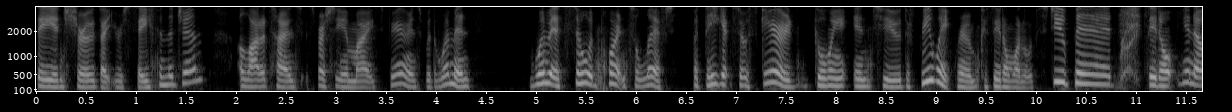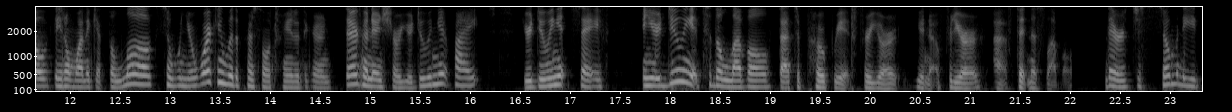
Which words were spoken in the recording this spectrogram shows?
they ensure that you're safe in the gym. A lot of times, especially in my experience with women, women, it's so important to lift, but they get so scared going into the free weight room because they don't want to look stupid. right. They don't, you know, they don't want to get the look. So when you're working with a personal trainer, they're going, they're going to ensure you're doing it right, you're doing it safe, and you're doing it to the level that's appropriate for your, you know, for your uh, fitness level. There are just so many,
